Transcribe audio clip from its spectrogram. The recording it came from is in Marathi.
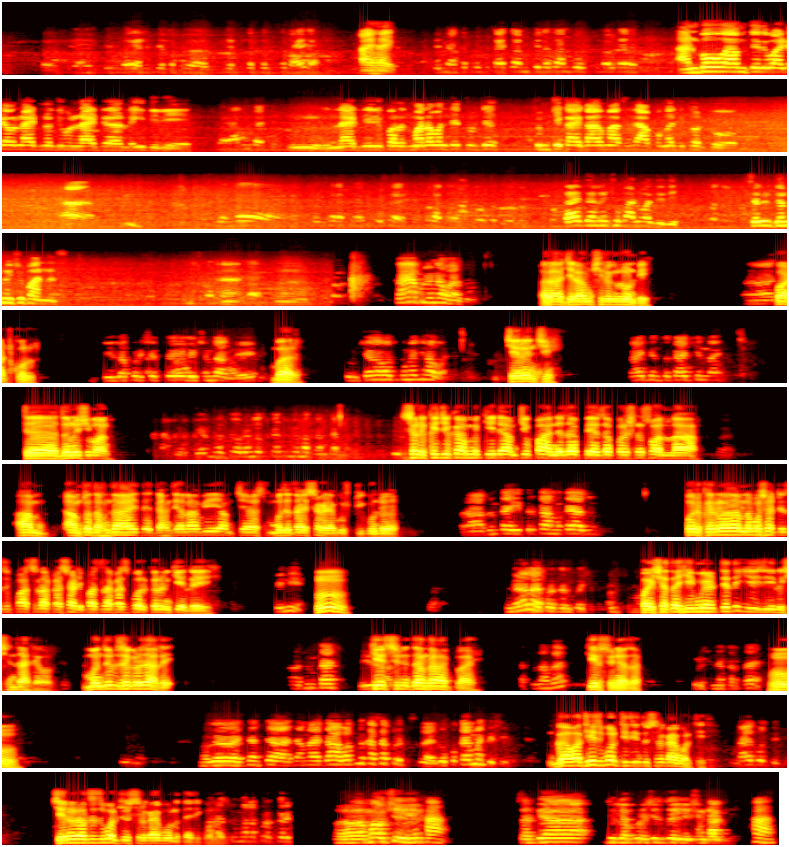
ते उभे राहिले त्यांना त्यांचा प्रतिसाद आहे का? हाय हाय. त्यांनी आतापर्यंत काय काम केल्याचा अनुभव तुम्हाला काय वाटतं? अनुभव आमच्या वाड्यावर लाइट नव्हती लाइट लगी दिली अजून काय केलं? लाइट दिली. परत मला म्हणते तुमचे तुमचे काय काम असले आपण कधी करतो. हा. त्यांना परिसरात कसं आहे? कसं वाटतं काय धनुष्यबाण म्हणते ती सगळी हा, हा. काय आपलं नाव आहे? राजाराम शिरंग लोंढे अं, पाटकुल. जिल्हा परिषदचं इलेक्शन लागले बर. तुमच्या गावात कोणाची हवा आहे? चरणची. काय त्यांचं काय चिन्ह आहे? तर धनुष्यबाण तुम्ही मतदान करणार? सडकीची कामं केली आमची पाण्याचा प्यायचा प्रश्न सोडला. आम आमचा धंदा आहे त्या धंद्याला बी आमच्या मदत आहे सगळ्या गोष्टी कुंड तर अजून काय इतर काम काय अजून? पाच लाख साडेपाच लाखाचं प्रकरण केलंय. त्यांनी? हम्म. मिळालाय प्रकरण पैसे तुम्हाला? पैशात ही मिळते ते इलेक्शन झाल्यावर. मंजूर सगळं झालंय. अजून काय? हे किरसुनी धंदा आपला आहे. आहे? किरसुन्याचा कृष्णा करताय? हम्म. मग त्यांच्या त्यांना गावात कसा प्रतिसाद आहे? लोक काय म्हणते ते? गावात हेच बोलते ती दुसरं काय बोलते ती? काय बोलते ते? बोलते दुसरं काय बोलत नाही ती कोणाला? तुम्हाला प्रकरण अं, मावशी हा. सध्या जिल्हा परिषदचं इलेक्शन लागले हा.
